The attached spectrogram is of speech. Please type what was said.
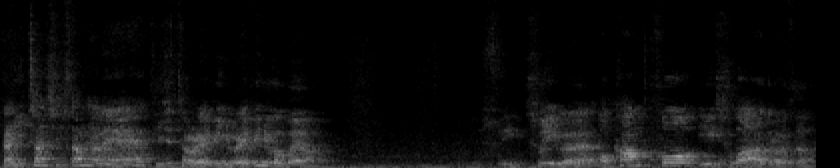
자 2013년에 디지털 레비뉴 레비뉴가 뭐예요? 수익. 수익은 account for 이 수가 알아들어 있어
